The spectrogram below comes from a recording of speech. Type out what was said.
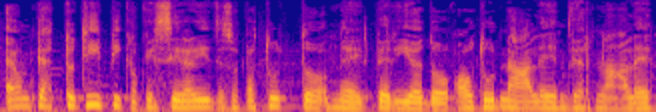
È un piatto tipico che si realizza soprattutto nel periodo autunnale e invernale.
